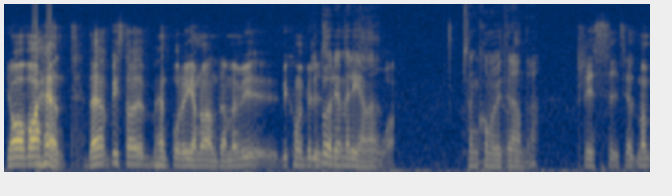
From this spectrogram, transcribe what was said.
ja, vad har hänt? Det, visst har det hänt både det ena och andra, men vi, vi kommer belysa... Vi börjar med det ena. Sen kommer vi till det andra. Precis, man,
